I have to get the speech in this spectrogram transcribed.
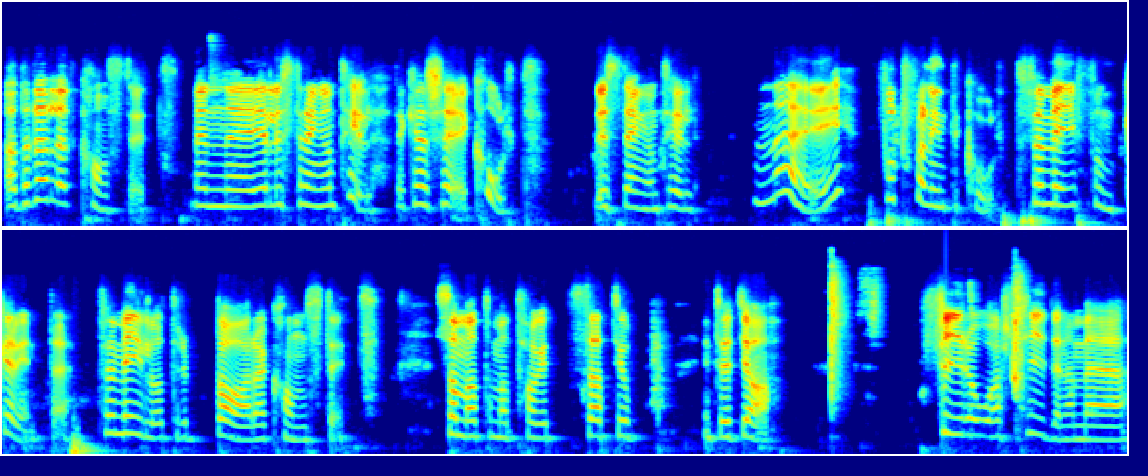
att det där lät konstigt. Men eh, jag lyssnar en gång till. Det kanske är coolt. Lyssnar en gång till. Nej, fortfarande inte coolt. För mig funkar det inte. För mig låter det bara konstigt. Som att de har tagit, satt ihop, inte vet jag, fyra årstiderna med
